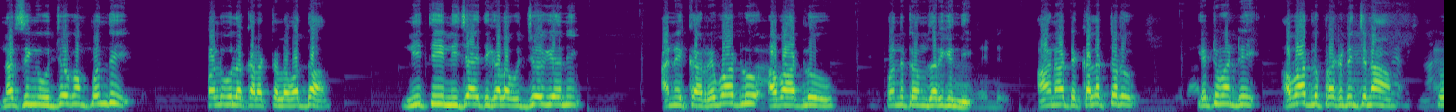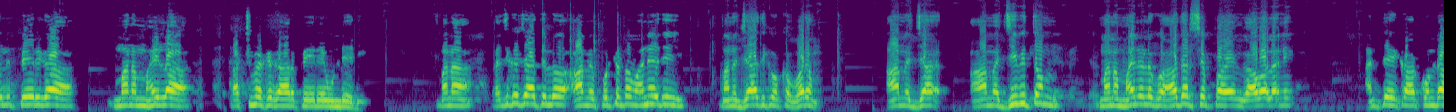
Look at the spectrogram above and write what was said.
నర్సింగ్ ఉద్యోగం పొంది పలువుల కలెక్టర్ల వద్ద నీతి నిజాయితీ గల ఉద్యోగి అని అనేక రివార్డులు అవార్డులు పొందటం జరిగింది. ఆనాటి కలెక్టరు ఎటువంటి అవార్డులు ప్రకటించినా తొలి పేరుగా మన మహిళ లక్ష్మక్క గారి పేరే ఉండేది. మన రజక జాతిలో ఆమె పుట్టడం అనేది మన జాతికి ఒక వరం. ఆమె జా ఆమె జీవితం మన మహిళలకు ఆదర్శప్రాయం కావాలని అంతేకాకుండా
